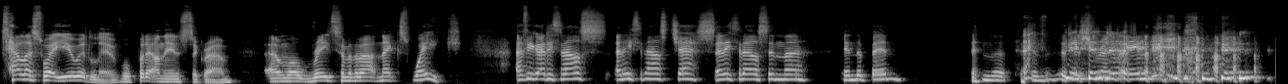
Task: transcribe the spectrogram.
tell us where you would live. We'll put it on the Instagram and we'll read some of them out next week. Have you got anything else? Anything else, Jess? Anything else in the in the bin? In the in the, in the, in the bin.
